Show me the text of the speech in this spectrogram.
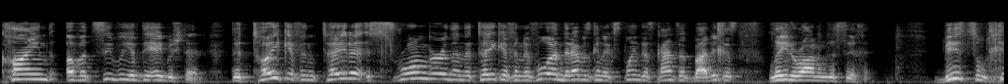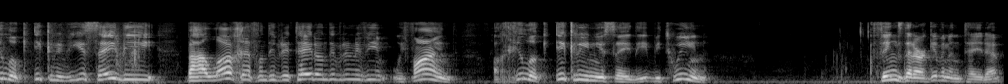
kind of a tzivui of the Eibishter. The toikif in Torah is stronger than the toikif in Nevuah, and the Rebbe is going to explain this concept ba'arichas later on in the Sikha. Bis zum chiluk ikri v'yisedi b'halacha von divrei Torah and divrei Nevim. We find a chiluk ikri in Yisedi between things that are given in Torah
